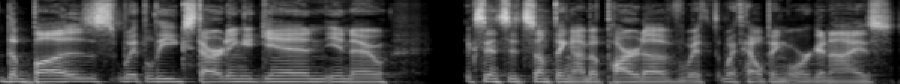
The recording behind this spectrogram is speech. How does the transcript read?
the buzz with league starting again. You know since it's something I'm a part of with with helping organize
